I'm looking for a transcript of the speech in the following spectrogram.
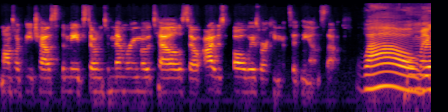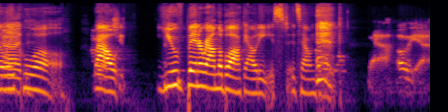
Montauk Beach House to the Maidstone to Memory Motel. So I was always working with Sydney on stuff. Wow. Oh my really God. cool. Oh Wow. God, she's- You've been around the block out east, it sounds like. yeah. Oh yeah.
